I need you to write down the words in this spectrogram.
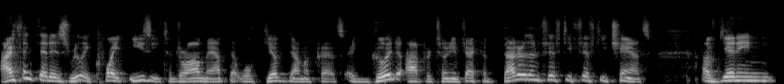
I think that is really quite easy to draw a map that will give Democrats a good opportunity, in fact, a better than 50 50 chance of getting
